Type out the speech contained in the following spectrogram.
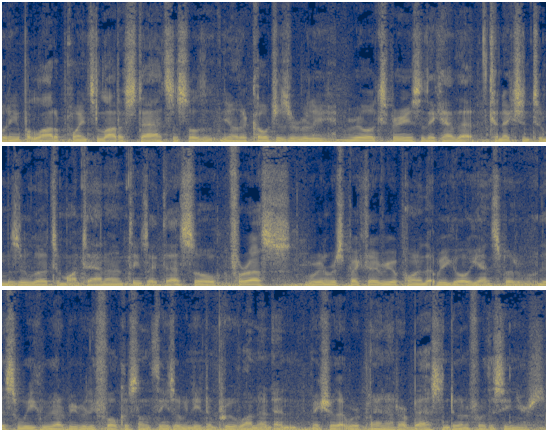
putting up a lot of points, a lot of stats, and so you know their coaches are really real experienced. And they have that connection to Missoula, to Montana, and things like that. So for us, we're going to respect every opponent that we go against. But this week, we got to be really focused on the things that we need to improve on and, and make sure that we're playing at our best and doing it for the seniors.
